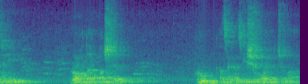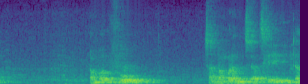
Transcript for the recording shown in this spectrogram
থ্রি রমদান মাসের খুব কাছাকাছি সময়ের জুমা। নাম্বার ফোর চার নম্বরে হচ্ছে আজকের এই দিনটা।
